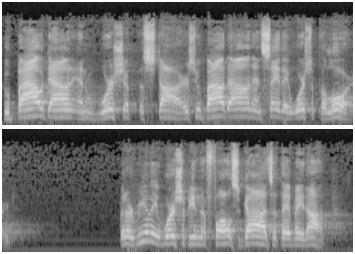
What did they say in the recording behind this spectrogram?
who bow down and worship the stars, who bow down and say they worship the Lord, but are really worshiping the false gods that they made up.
